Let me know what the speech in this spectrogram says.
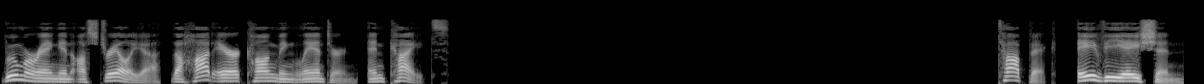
boomerang in Australia, the hot air Kongming lantern, and kites. Aviation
